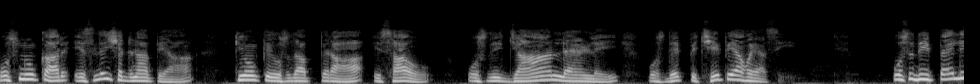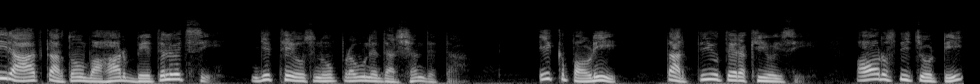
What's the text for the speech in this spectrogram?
ਉਸ ਨੂੰ ਘਰ ਇਸ ਲਈ ਛੱਡਣਾ ਪਿਆ ਕਿਉਂਕਿ ਉਸ ਦਾ ਭਰਾ ਇਸਾਓ ਉਸ ਦੀ ਜਾਨ ਲੈਣ ਲਈ ਉਸ ਦੇ ਪਿੱਛੇ ਪਿਆ ਹੋਇਆ ਸੀ। ਉਸ ਦੀ ਪਹਿਲੀ ਰਾਤ ਘਰ ਤੋਂ ਬਾਹਰ ਬੇਤਲ ਵਿੱਚ ਸੀ, ਜਿੱਥੇ ਉਸ ਨੂੰ ਪ੍ਰਭੂ ਨੇ ਦਰਸ਼ਨ ਦਿੱਤਾ। ਇੱਕ ਪੌੜੀ ਧਰਤੀ ਉੱਤੇ ਰੱਖੀ ਹੋਈ ਸੀ ਔਰ ਉਸ ਦੀ ਚੋਟੀ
